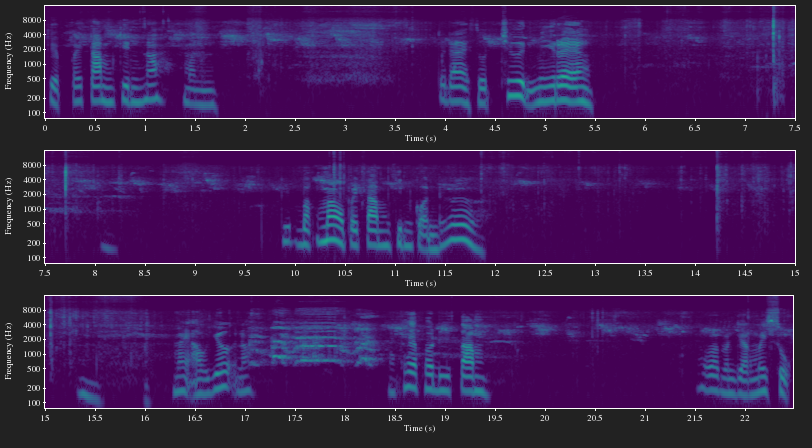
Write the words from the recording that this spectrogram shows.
เก็บไปตำกินเนาะมัน จะได้สดชื่นมีแรงเก็บบักเมาไปตำกินก่อนเด้อไม่เอาเยอะเนาะ แค่พอดีตำเพราะว่ามันยังไม่สุก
